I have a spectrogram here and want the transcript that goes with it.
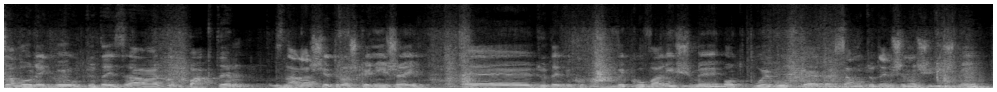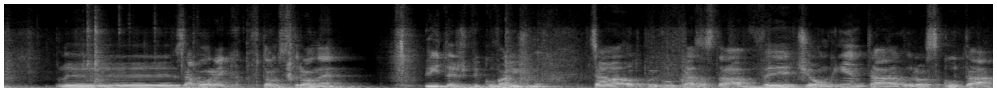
zaworek był tutaj za kompaktem, znalazł się troszkę niżej. E, tutaj wyku, wykuwaliśmy odpływówkę, tak samo tutaj przenosiliśmy e, zaworek w tą stronę i też wykuwaliśmy. Cała odpływówka została wyciągnięta, rozkuta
